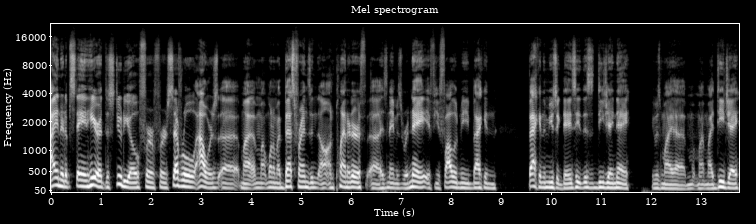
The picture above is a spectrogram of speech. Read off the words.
I ended up staying here at the studio for for several hours. Uh, my, my one of my best friends in, on planet Earth, uh, his name is Renee. If you followed me back in back in the music days, he this is DJ Nay. He was my uh, my my DJ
